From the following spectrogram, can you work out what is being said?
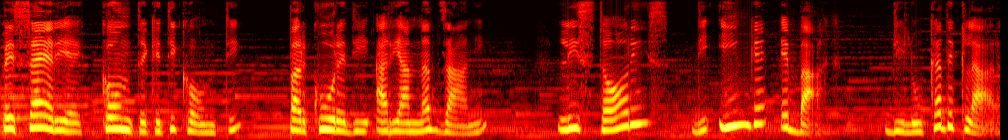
Per serie Conte che ti conti, parcure di Arianna Zani, Li Stories di Inge e Bach di Luca De Clara.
